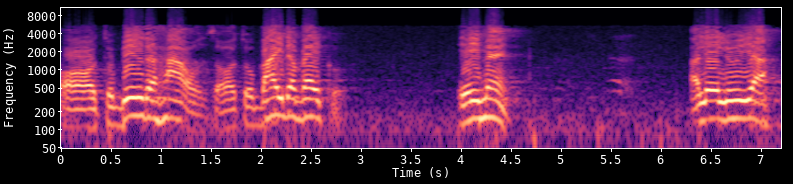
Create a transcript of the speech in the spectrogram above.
or to build a house or to buy the vehicle. Amen. Hallelujah.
